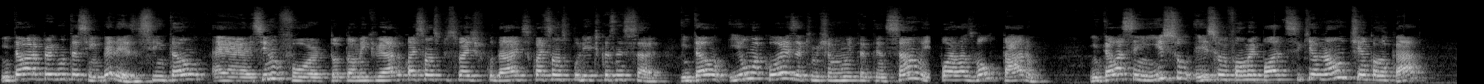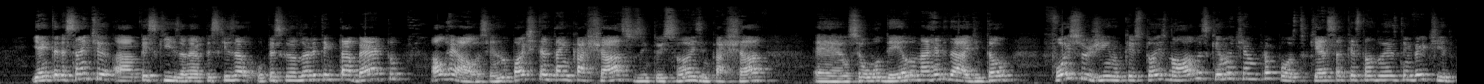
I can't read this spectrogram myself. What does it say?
Então ela pergunta assim, beleza, se então, é, se não for totalmente viável, quais são as principais dificuldades, quais são as políticas necessárias? Então, e uma coisa que me chamou muita atenção, e, pô, elas voltaram. Então, assim, isso, isso foi uma hipótese que eu não tinha colocado, e é interessante a pesquisa, né? A pesquisa, o pesquisador ele tem que estar aberto ao real, assim, ele não pode tentar encaixar suas intuições, encaixar é, o seu modelo na realidade. Então, foi surgindo questões novas que eu não tinha me proposto, que é essa questão do êxito invertido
